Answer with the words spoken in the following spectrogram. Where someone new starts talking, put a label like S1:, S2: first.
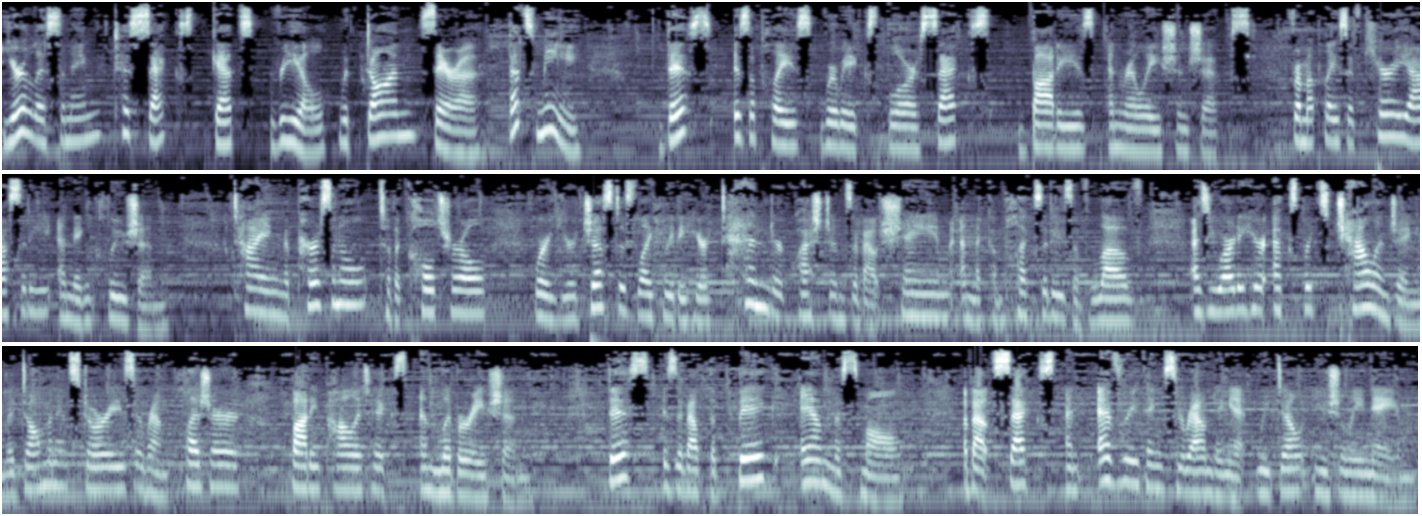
S1: You're listening to Sex Gets Real with Dawn Serra. That's me. This is a place where we explore sex, bodies, and relationships from a place of curiosity and inclusion, tying the personal to the cultural, where you're just as likely to hear tender questions about shame and the complexities of love as you are to hear experts challenging the dominant stories around pleasure, body politics, and liberation. This is about the big and the small, about sex and everything surrounding it we don't usually name.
